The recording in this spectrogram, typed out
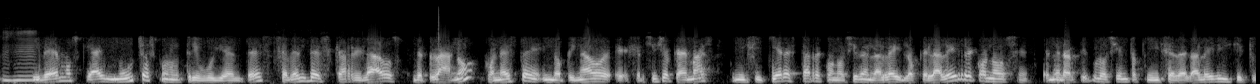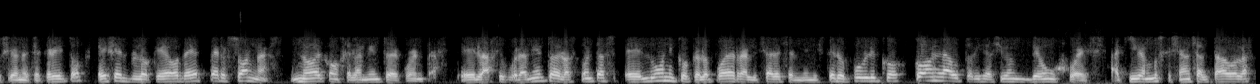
Y vemos que hay muchos contribuyentes, se ven descarrilados de plano con este inopinado ejercicio que además ni siquiera está reconocido en la ley. Lo que la ley reconoce en el artículo 115 de la ley de instituciones de crédito es el bloqueo de personas, no el congelamiento de cuentas. El aseguramiento de las cuentas, el único que lo puede realizar es el Ministerio Público con la autorización de un juez. Aquí vemos que se han saltado las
